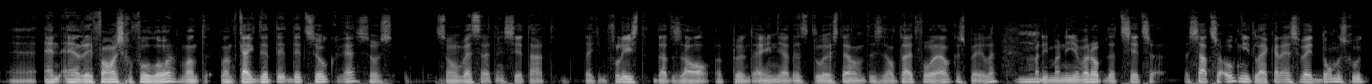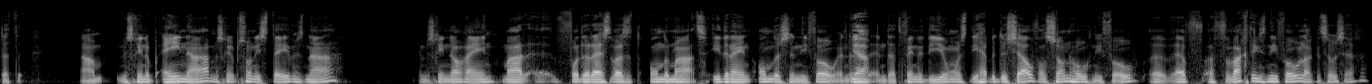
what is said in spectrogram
Eh, en, en revanchegevoel hoor. Want, want kijk, dit, dit, dit is ook hè, zoals zo'n wedstrijd in Sittard. Dat je hem verliest, dat is al eh, punt 1. Ja, dat is teleurstellend. Het is altijd voor elke speler. Mhm. Maar die manier waarop dat zit, ze, zat ze ook niet lekker. En ze weet donders goed dat, nou, misschien op één na, misschien op Sonny Stevens na. En misschien nog één. Maar eh, voor de rest was het ondermaats. Iedereen onder zijn niveau. En dat, Ja. en dat vinden die jongens, die hebben dus zelf al zo'n hoog niveau. eh, verwachtingsniveau, laat ik het zo zeggen.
